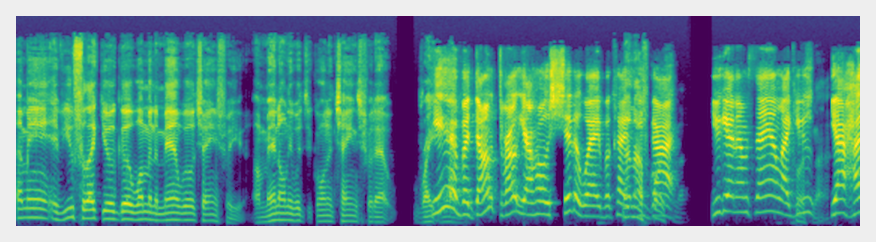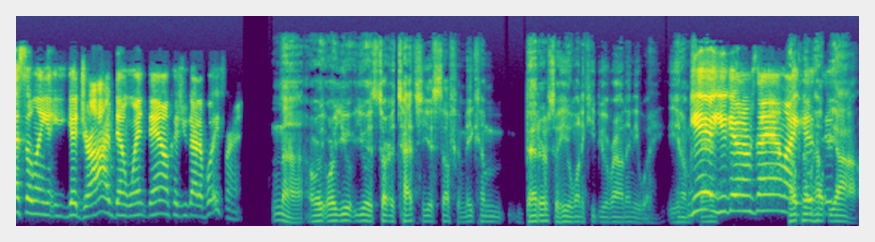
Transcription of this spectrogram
I mean, if you feel like you're a good woman, a man will change for you. A man only was going to change for that right. yeah, woman. but don't throw your whole shit away because no, you of course got you get what I'm saying? Like you not. your hustling, your drive done went down because you got a boyfriend. Nah, or or you you would start attaching yourself and make him better, so he'll want to keep you around anyway. You know what I'm yeah, saying? you get what I'm saying? Like help him help you out.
